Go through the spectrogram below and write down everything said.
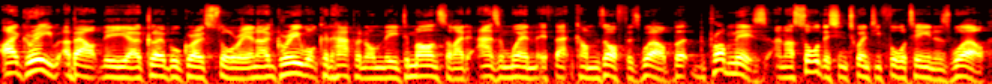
I agree about the uh, global growth story, and I agree what could happen on the demand side as and when, if that comes off as well. But the problem is, and I saw this in 2014 as well,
